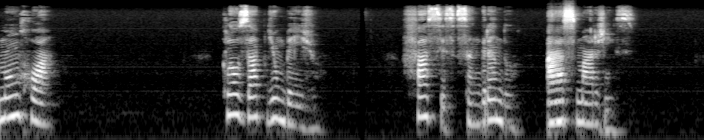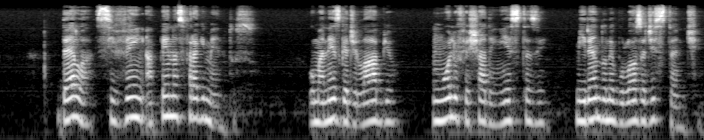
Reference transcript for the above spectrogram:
Mon Roi. Close-up de um beijo. Faces sangrando às margens. Dela se vêem apenas fragmentos. Uma nesga de lábio, um olho fechado em êxtase, mirando nebulosa distante.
